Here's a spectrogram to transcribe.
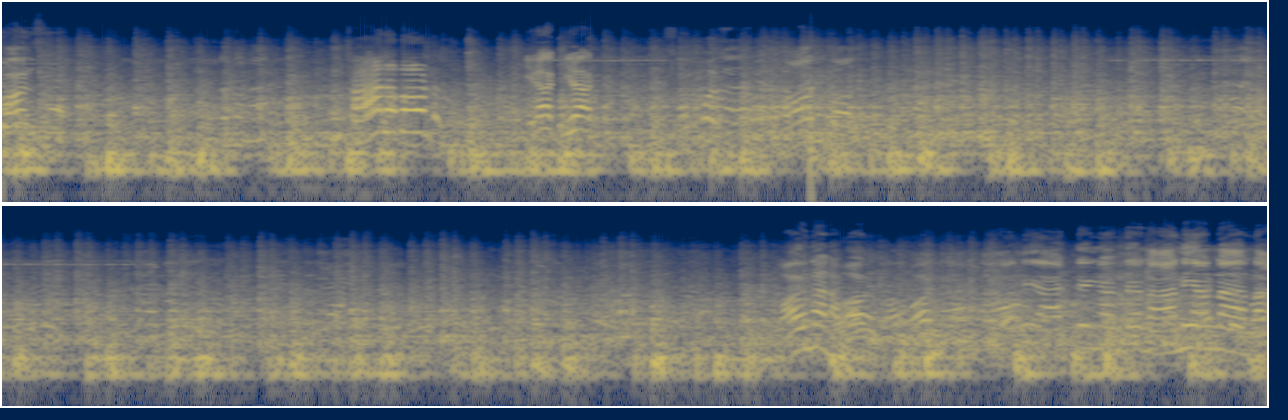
బాగుంది చాలా బాగుంటుంది ఇరాక్ ఇరాక్ బాగుంది, బాగుంది. బాగుందన్న బాగుంది బాగుంది నాని యాక్టింగ్ అంటే నాని అన్న నా-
